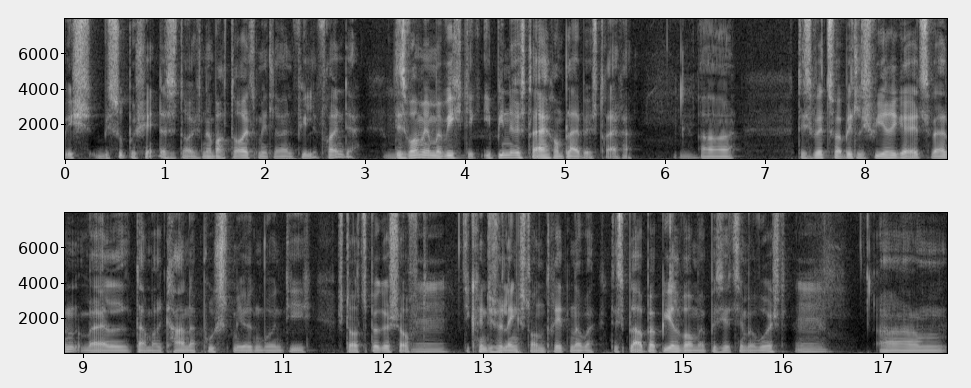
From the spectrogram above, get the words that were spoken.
sch- wie super schön, dass es da ist. Und habe auch da jetzt mittlerweile viele Freunde. Das war mir immer wichtig. Ich bin Österreicher und bleibe Österreicher. Äh, das wird zwar ein bisschen schwieriger jetzt werden, weil der Amerikaner pusht mir irgendwo in die Staatsbürgerschaft. Die könnte schon längst antreten, aber das blaue Papier war mir bis jetzt immer wurscht. Ähm,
